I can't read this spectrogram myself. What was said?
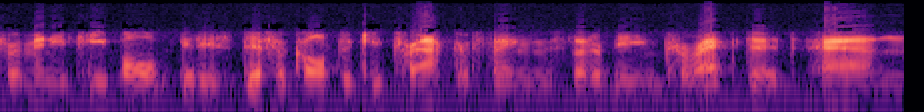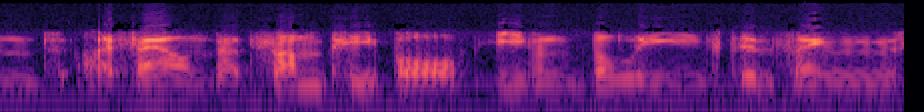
for many people, it is difficult to keep track of things that are being corrected. And I found that some people even believed in things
